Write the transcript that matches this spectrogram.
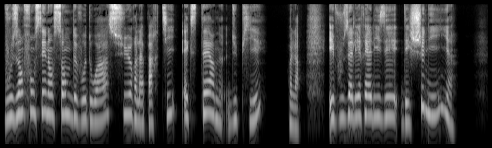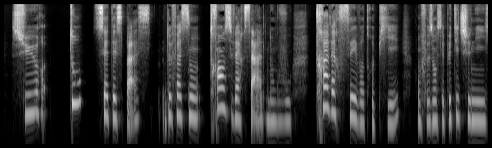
Vous enfoncez l'ensemble de vos doigts sur la partie externe du pied. Voilà. Et vous allez réaliser des chenilles sur tout cet espace de façon transversale. Donc vous traversez votre pied en faisant ces petites chenilles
